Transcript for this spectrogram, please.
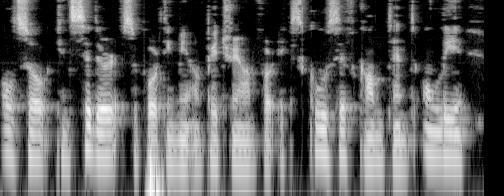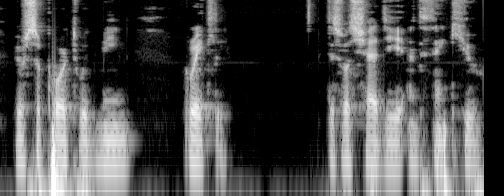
Also, consider supporting me on Patreon for exclusive content only. Your support would mean greatly. This was Shadi, and thank you.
